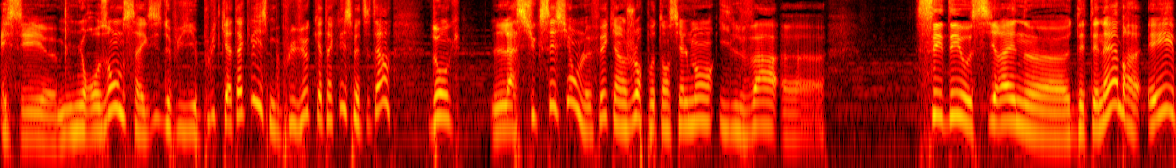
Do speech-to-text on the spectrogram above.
Et c'est euh, ça existe depuis plus de cataclysmes, plus vieux que cataclysme, etc. Donc la succession, le fait qu'un jour potentiellement il va euh, céder aux sirènes des ténèbres et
